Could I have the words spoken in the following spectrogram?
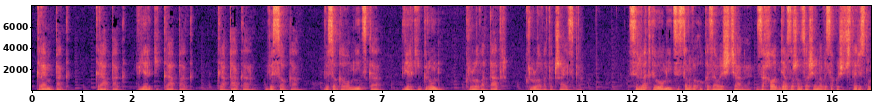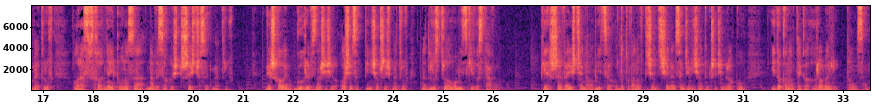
Krępak, Krapak, Wielki Krapak, Krapaka, Wysoka, Wysoka Łomnicka, Wielki Gruń, Królowa Tatr, Królowa Tatrzańska. Sylwetkę łomnicy stanowią okazałe ściany. Zachodnia wznosząca się na wysokość 400 metrów oraz wschodnia i północna na wysokość 600 metrów. Wierzchołek góry wznosi się 856 metrów nad lustro łomnickiego stawu. Pierwsze wejście na łomnicę odnotowano w 1793 roku i dokonał tego Robert Thomson.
